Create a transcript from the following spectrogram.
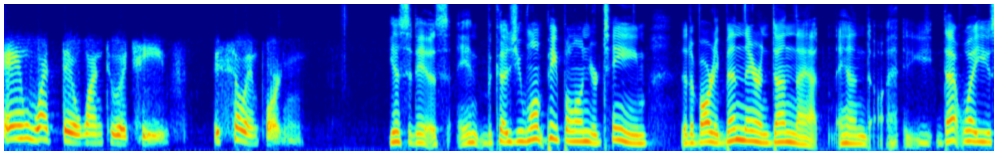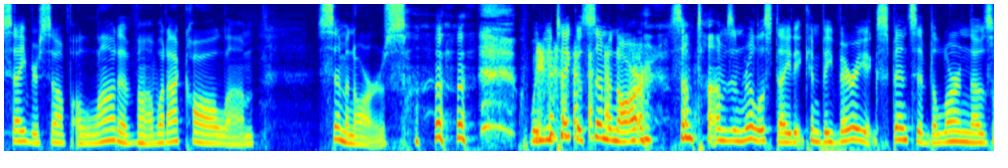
and what they want to achieve. It's so important. Yes, it is, and because you want people on your team that have already been there and done that, and uh, that way you save yourself a lot of uh, what I call um, seminars. when you take a seminar, sometimes in real estate, it can be very expensive to learn those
